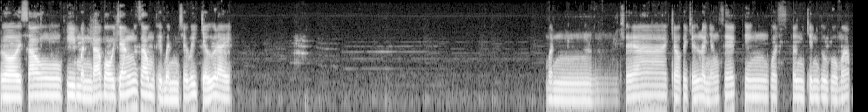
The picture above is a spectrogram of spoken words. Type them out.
Rồi sau khi mình đã bôi trắng xong thì mình sẽ viết chữ ở đây. Mình sẽ cho cái chữ là nhận xét thiên Watson trên Google Maps.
